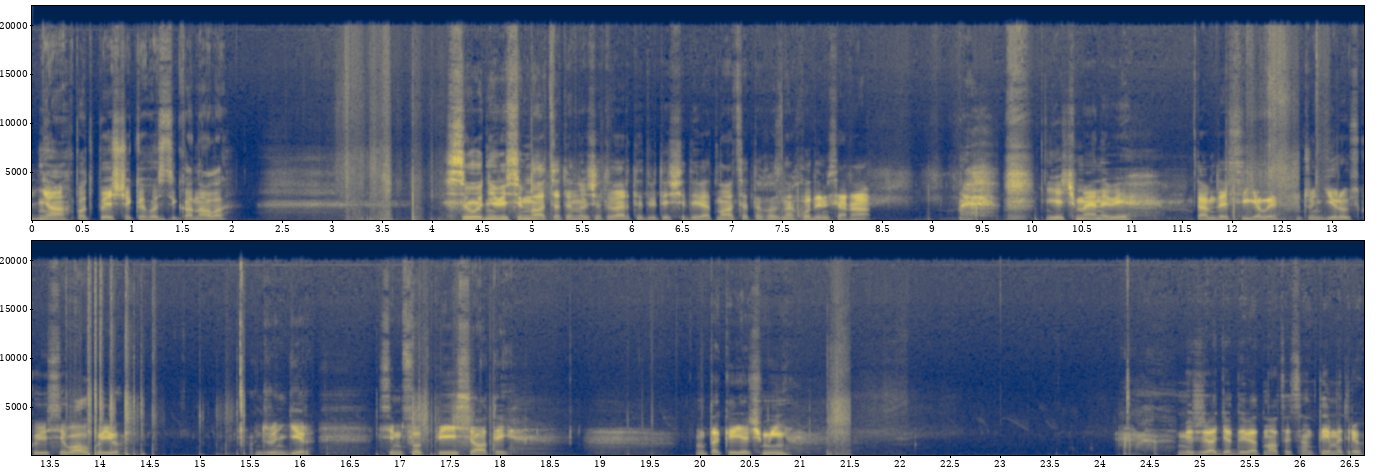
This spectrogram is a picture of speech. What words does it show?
дня, підписчики, гості каналу. Сьогодні 18.04.2019 знаходимося на Ячменеві, там де сіяли джундіровською сівалкою. Джундір 750. Ну, такий ячмінь. Міжряддя 19 сантиметрів.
